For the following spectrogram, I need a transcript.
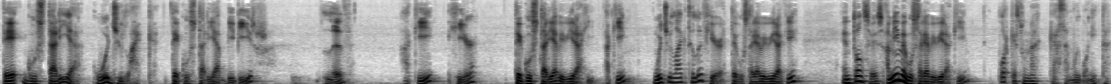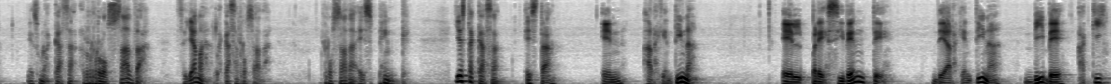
¿Te gustaría? Would you like? ¿Te gustaría vivir? Live. Aquí, here. ¿Te gustaría vivir aquí? Aquí. Would you like to live here? ¿Te gustaría vivir aquí? Entonces, a mí me gustaría vivir aquí porque es una casa muy bonita. Es una casa rosada. Se llama la casa rosada. Rosada es pink. Y esta casa está en Argentina. El presidente de Argentina vive aquí.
